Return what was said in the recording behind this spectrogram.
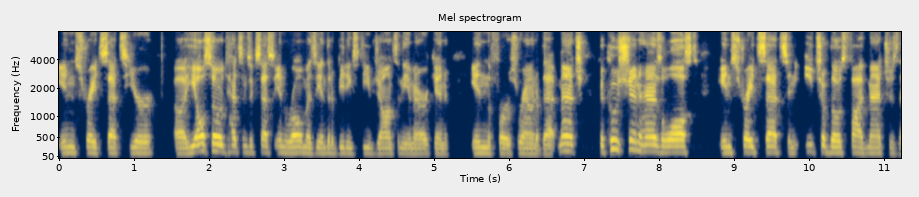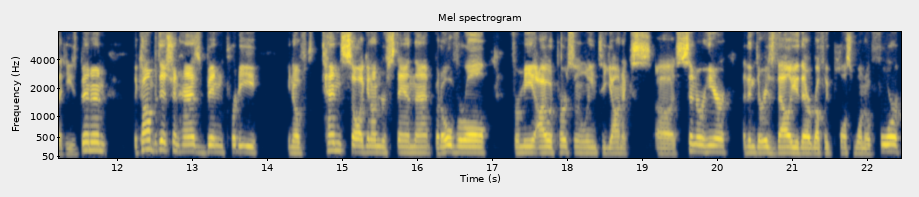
in straight sets here. Uh, he also had some success in Rome as he ended up beating Steve Johnson, the American, in the first round of that match. Kukushkin has lost in straight sets in each of those five matches that he's been in. The competition has been pretty, you know, tense, so I can understand that. But overall, for me, I would personally lean to Jannik uh, Sinner here. I think there is value there, roughly plus 104.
